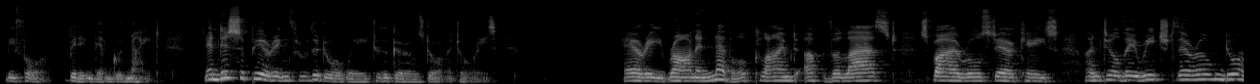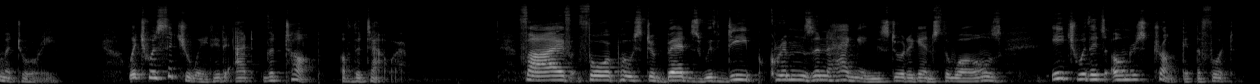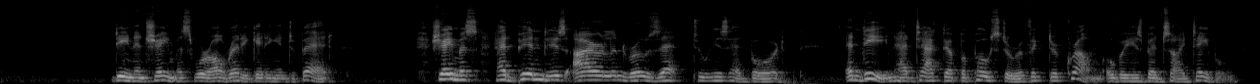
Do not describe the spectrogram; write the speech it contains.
before bidding them good night, and disappearing through the doorway to the girls' dormitories. Harry, Ron, and Neville climbed up the last spiral staircase until they reached their own dormitory, which was situated at the top of the tower. Five four poster beds with deep crimson hangings stood against the walls, each with its owner's trunk at the foot. Dean and Seamus were already getting into bed. Seamus had pinned his Ireland rosette to his headboard and Dean had tacked up a poster of Viktor Krum over his bedside table.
